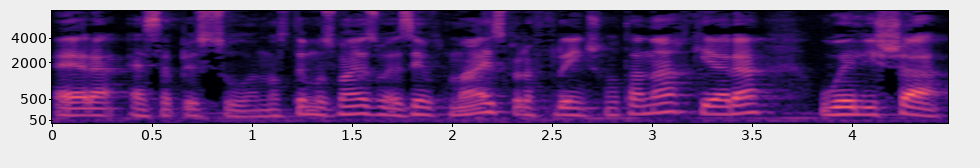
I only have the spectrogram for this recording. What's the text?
era essa pessoa. Nós temos mais um exemplo mais para frente no Tanar, que era o Elisha,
